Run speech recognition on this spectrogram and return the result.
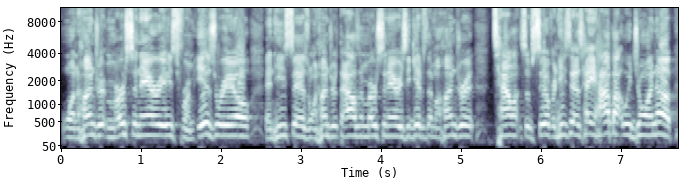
100 mercenaries from Israel. And he says 100,000 mercenaries. He gives them 100 talents of silver. And he says, Hey, how about we join up?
